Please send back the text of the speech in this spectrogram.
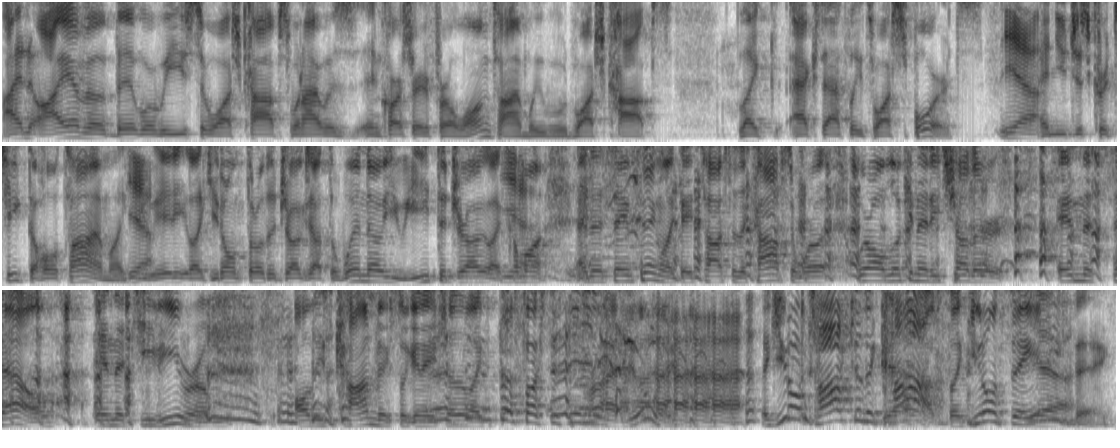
I know. I have a bit where we used to watch cops when I was incarcerated for a long time. We would watch cops. Like ex athletes watch sports, Yeah. and you just critique the whole time, like Yeah. you idiot, like you don't throw the drugs out the window, you eat the drug, like come on, and the same thing, like they talk to the cops, and we're like, we're all looking at each other in the cell in the TV room, all these convicts looking at each other like, what the fuck's this idiot doing? Like you don't talk to the cops. Like you don't say Yeah. anything.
